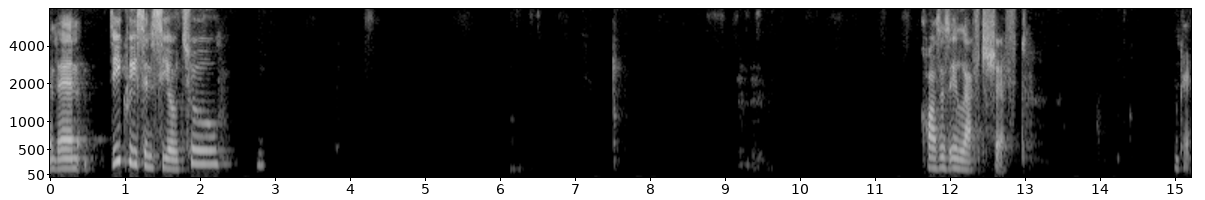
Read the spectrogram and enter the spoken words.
And then decrease in CO2 causes a left shift. Okay.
